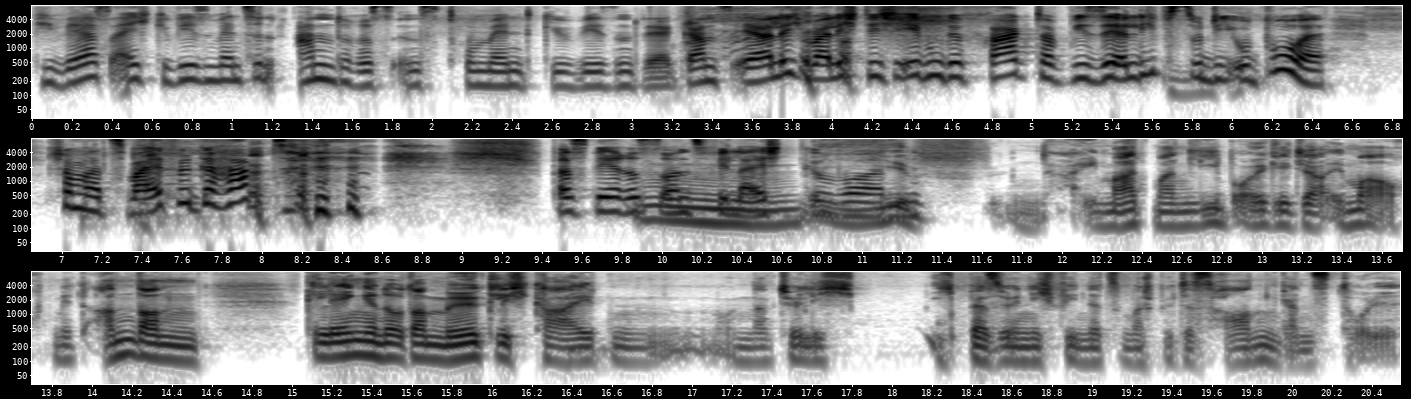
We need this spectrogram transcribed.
wie wäre es eigentlich gewesen, wenn es ein anderes Instrument gewesen wäre? Ganz ehrlich, weil ich dich eben gefragt habe, wie sehr liebst du die Oboe? Schon mal Zweifel gehabt? Was wäre es sonst vielleicht hm, geworden? Nein, man liebäugelt ja immer auch mit anderen Klängen oder Möglichkeiten und natürlich ich persönlich finde zum Beispiel das Horn ganz toll.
